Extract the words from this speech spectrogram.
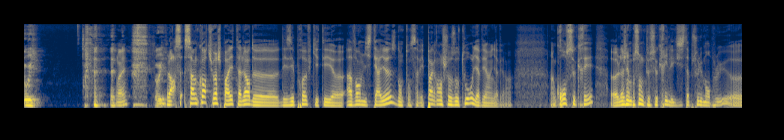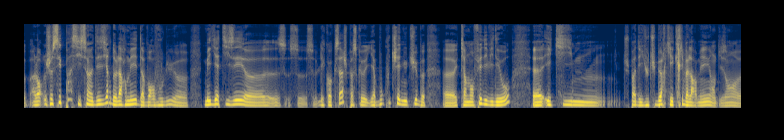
Oui. ouais. Oui. Alors ça, encore, tu vois, je parlais tout à l'heure de des épreuves qui étaient euh, avant mystérieuses, dont on savait pas grand chose autour. Il y avait un, il y avait un, un gros secret. Euh, là, j'ai l'impression que le secret, il existe absolument plus. Euh, alors, je sais pas si c'est un désir de l'armée d'avoir voulu euh, médiatiser les coxages, parce qu'il y a beaucoup de chaînes YouTube qui en ont fait des vidéos et qui, hum, je sais pas, des YouTubeurs qui écrivent à l'armée en disant,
